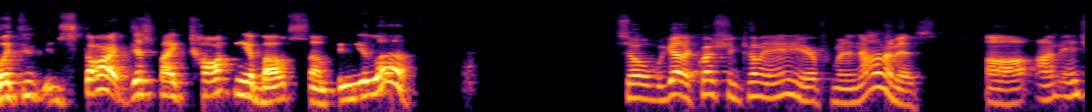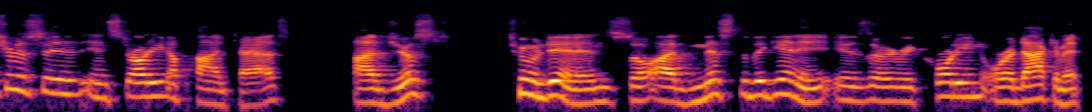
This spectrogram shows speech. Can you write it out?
But you can start just by talking about something you love. So we got a question coming in here from an anonymous. Uh, I'm interested in starting a podcast. I've just tuned in, so I've missed the beginning. Is there a recording or a document?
